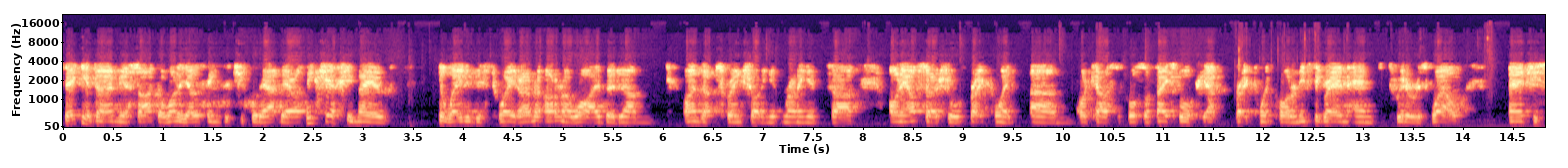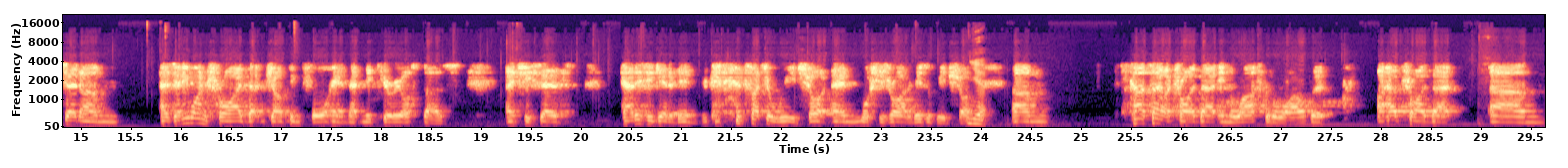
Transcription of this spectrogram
speaking of Naomi Osaka, one of the other things that she put out there, I think she actually may have deleted this tweet. I don't, I don't know why, but um, I ended up screenshotting it and running it uh, on our social Breakpoint um, podcast, of course, on Facebook, at Breakpoint Pod on Instagram and Twitter as well. And she said, um, "Has anyone tried that jumping forehand that Nick Kyrgios does?" And she said, "How does he get it in? Because it's such a weird shot." And well, she's right; it is a weird shot. Yeah. Um, can't say I tried that in the last little while, but I have tried that. Um,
